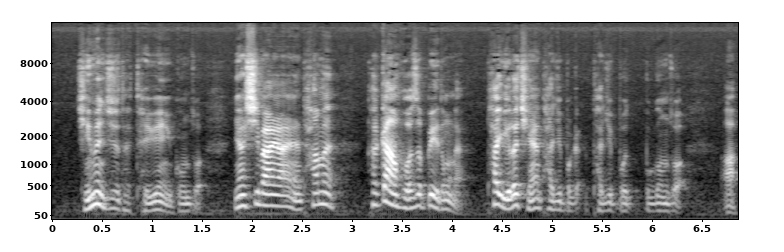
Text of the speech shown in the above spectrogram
勤奋就是他他愿意工作。你像西班牙人，他们他干活是被动的，他有了钱他就不干，他就不不工作啊，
